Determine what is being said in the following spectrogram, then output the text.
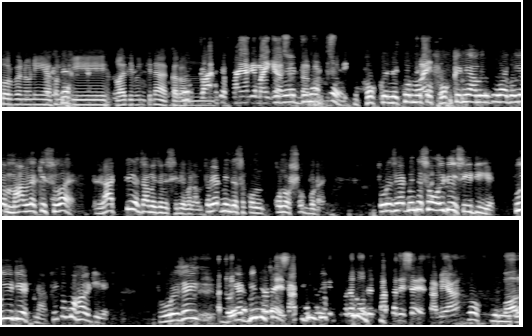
করবেন উনি? এখন কি ফ্লাই দিবেন কিনা? কারণ ফ্লাই আগে মাইকে আসুন তারপর শুনি ফকিনি তোর মতো Right. ফকিনি আমি তোরা বইয়ে মারলে কিছু হয়? লাট্টিয়ে জামে জামে ছিঁড়ে পেলাম তোর অ্যাডমিন দেশে কোন কোন সভ্য নাই। তোর যে অ্যাডমিন দেশে ওই দিয়েছে ইডিয়েট তুই ইডিয়েট না তুই তো মহা ইডিয়েট তোর যে অ্যাডমিন পাত্তা দিছে সামিয়া। বল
